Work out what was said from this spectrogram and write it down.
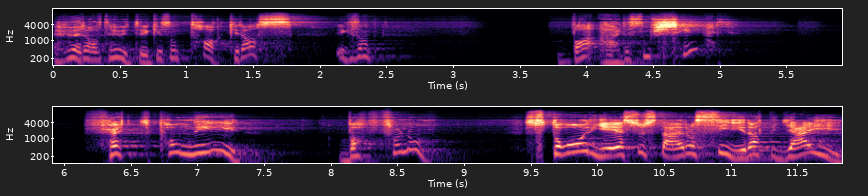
Jeg hører av og til uttrykket som takras. Ikke sant? Hva er det som skjer? Født på ny. Hva for noe? Står Jesus der og sier at jeg,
